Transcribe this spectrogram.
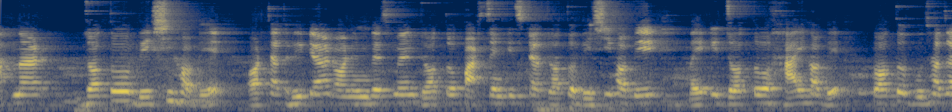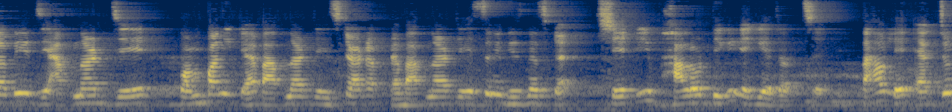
আপনার যত বেশি হবে অর্থাৎ রিটার্ন অন ইনভেস্টমেন্ট যত পার্সেন্টেজটা যত বেশি হবে বা এটি যত হাই হবে, তত বোঝা যাবে যে আপনার যে কোম্পানিটা বা আপনার যে স্টার্ট আপটা বা আপনার যে এসএমই বিজনেসটা সেটি ভালোর দিকে এগিয়ে যাচ্ছে। তাহলে একজন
